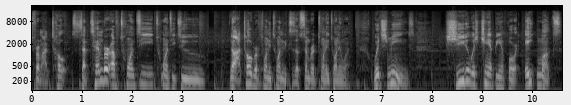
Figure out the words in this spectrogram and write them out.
from October September of 2022 no October of 2020 to September 2021, which means Shida was champion for eight months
